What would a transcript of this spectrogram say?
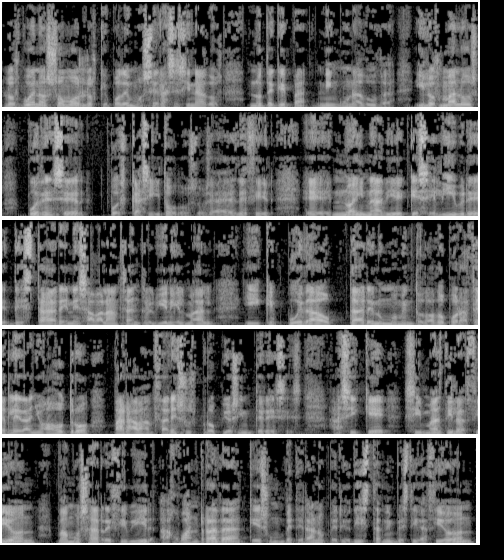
Los buenos somos los que podemos ser asesinados, no te quepa ninguna duda. Y los malos pueden ser pues casi todos. O sea, es decir, eh, no hay nadie que se libre de estar en esa balanza entre el bien y el mal y que pueda optar en un momento dado por hacerle daño a otro para avanzar en sus propios intereses. Así que, sin más dilación, vamos a recibir a Juan Rada, que es un veterano periodista de investigación,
